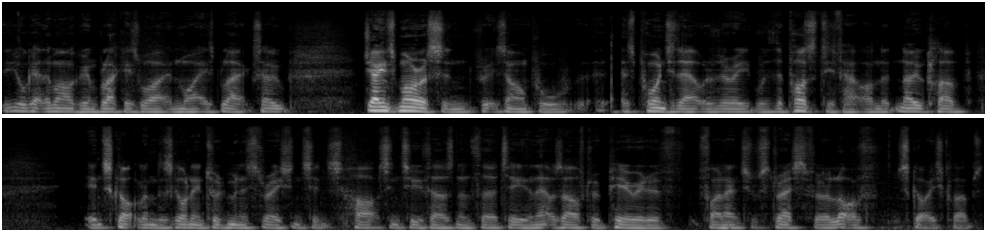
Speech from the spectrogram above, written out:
you'll get them arguing black is white and white is black. So James Morrison, for example, has pointed out with, very, with the positive hat on that no club in Scotland has gone into administration since Hearts in 2013, and that was after a period of financial stress for a lot of Scottish clubs.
